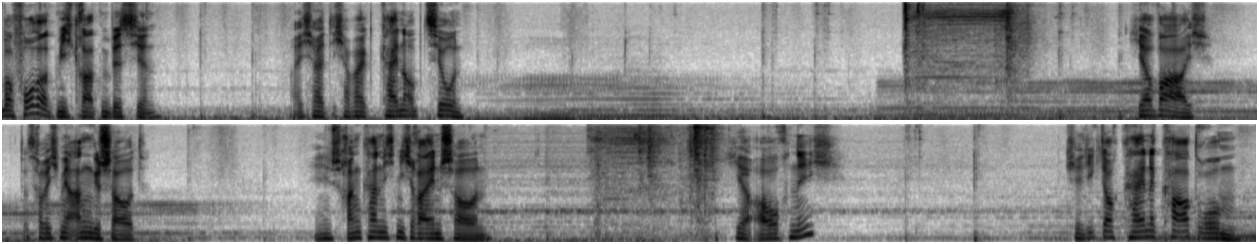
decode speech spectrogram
Überfordert mich gerade ein bisschen. Weil ich halt, ich habe halt keine Option. Hier war ich. Das habe ich mir angeschaut. In den Schrank kann ich nicht reinschauen. Hier auch nicht. Hier liegt auch keine Karte rum.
